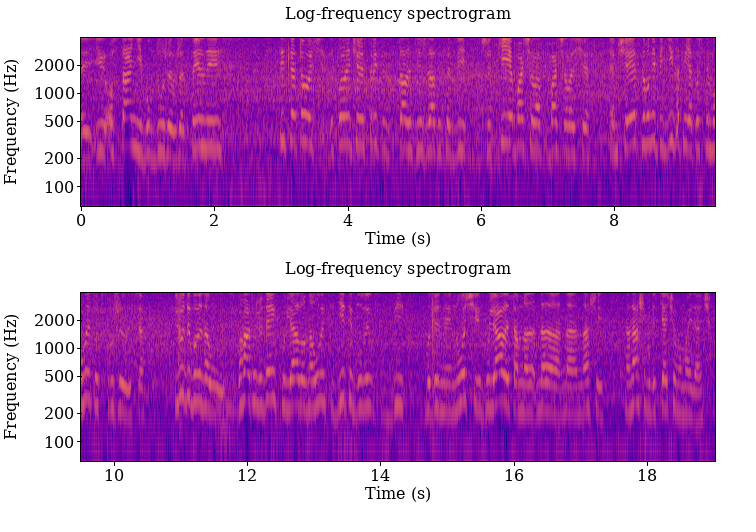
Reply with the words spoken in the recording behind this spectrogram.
Е, І останній був дуже вже сильний. Після того, коли через 30 стали з'їжджатися дві швидкі, я бачила, бачила ще МЧС, але вони під'їхати якось не могли, тут кружилися. Люди були на вулиці. Багато людей гуляло на вулиці, діти були в дві години ночі, гуляли там на, на, на, нашій, на нашому дитячому майданчику.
